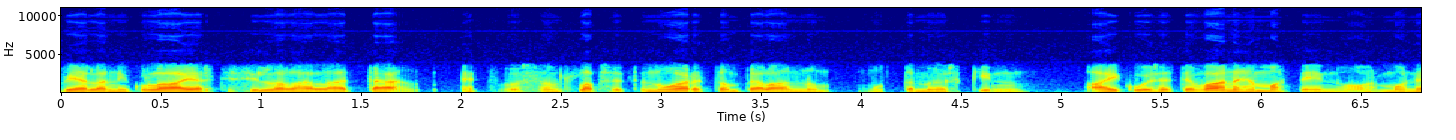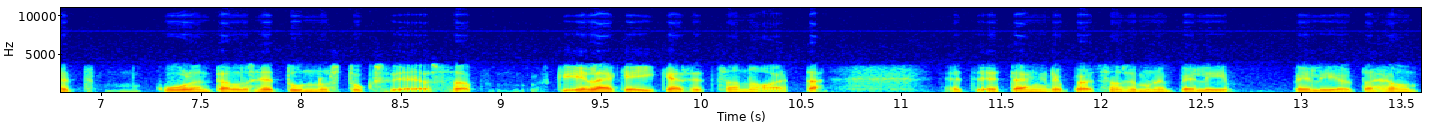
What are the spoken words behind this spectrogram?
vielä niin kuin laajasti sillä lailla, että, että sanoa, että lapset ja nuoret on pelannut, mutta myöskin aikuiset ja vanhemmat, niin on monet kuulen tällaisia tunnustuksia, jossa eläkeikäiset sanoo, että, että, että Angry Birds on semmoinen peli, peli, jota he on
